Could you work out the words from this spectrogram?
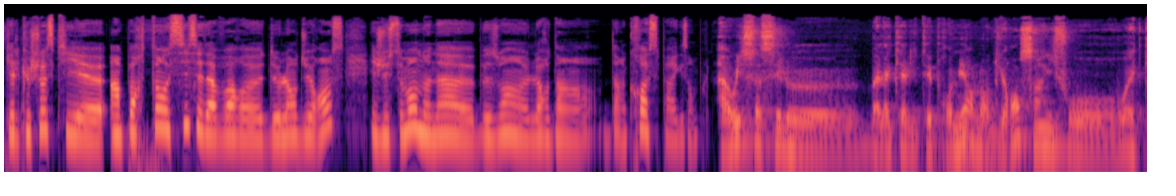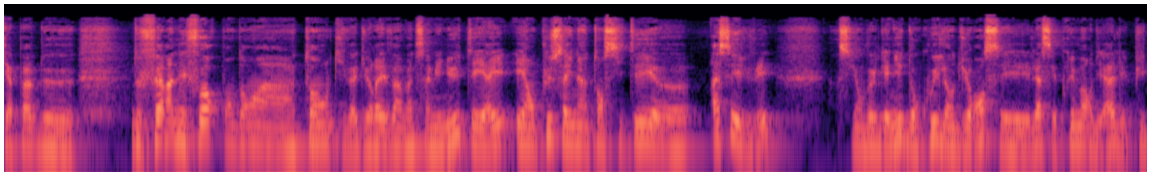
Quelque chose qui est euh, important aussi, c'est d'avoir euh, de l'endurance. Et justement, on en a besoin lors d'un cross, par exemple. Ah oui, ça c'est le bah, la qualité première, l'endurance. Hein. Il faut être capable de de faire un effort pendant un temps qui va durer 20-25 minutes et, et, en plus à une intensité assez élevée si on veut le gagner. Donc oui, l'endurance, là, c'est primordial. Et puis,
